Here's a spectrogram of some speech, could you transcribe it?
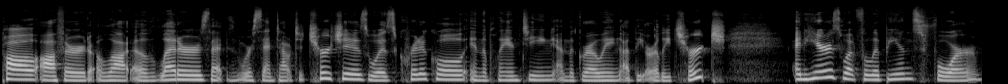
Paul authored a lot of letters that were sent out to churches, was critical in the planting and the growing of the early church. And here's what Philippians 4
